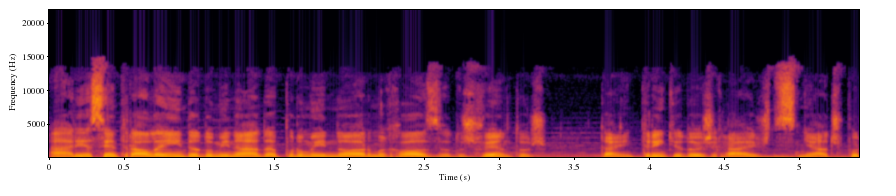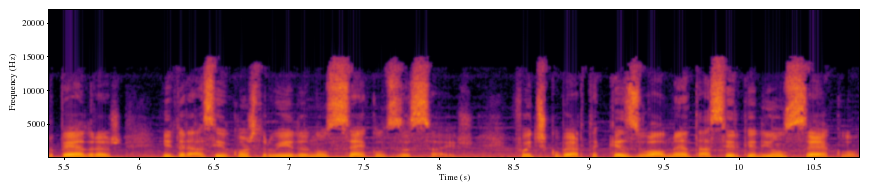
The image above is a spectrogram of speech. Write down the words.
A área central é ainda dominada por uma enorme rosa dos ventos. Tem 32 raios desenhados por pedras e terá sido construída no século XVI. Foi descoberta casualmente há cerca de um século.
